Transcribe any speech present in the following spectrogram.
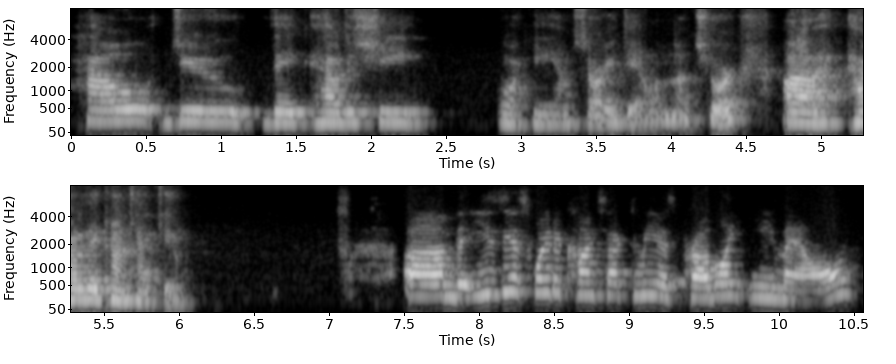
how do they, how does she or he, I'm sorry, Dale, I'm not sure. Uh, how do they contact you? Um, the easiest way to contact me is probably email,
